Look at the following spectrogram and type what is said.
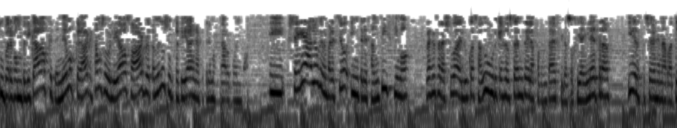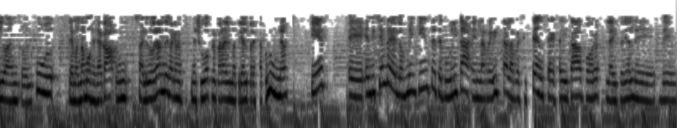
súper complicados que tenemos que dar, que estamos obligados a dar, pero también son subjetividades en las que tenemos que dar cuenta. Y llegué a algo que me pareció interesantísimo, gracias a la ayuda de Lucas Adur, que es docente de la Facultad de Filosofía y Letras y de los talleres de narrativa dentro del CUD. Le mandamos desde acá un saludo grande, ya que me, ayudó a preparar el material para esta columna, que es eh, en diciembre del 2015 se publica en la revista La Resistencia, que está editada por la editorial de,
